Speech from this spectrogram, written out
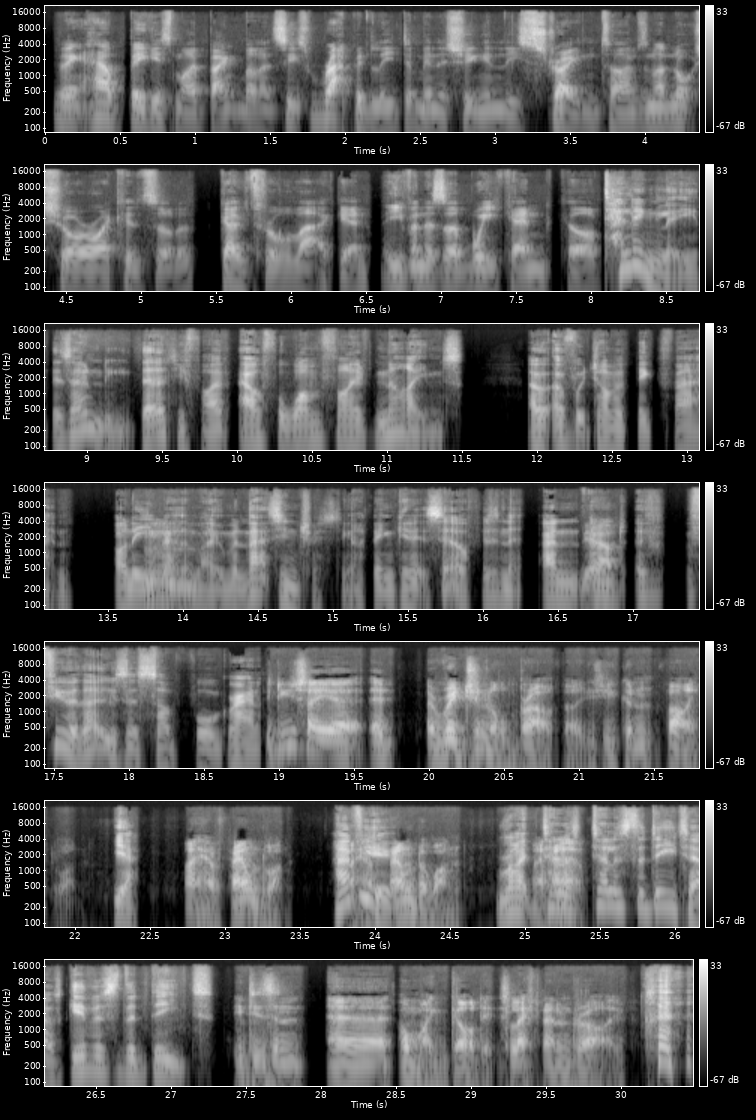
you think, how big is my bank balance? It's rapidly diminishing in these straitened times, and I'm not sure I could sort of go through all that again, even as a weekend car. Tellingly, there's only 35 Alfa 159s, o- of which I'm a big fan on eBay at the Mm. moment. That's interesting, I think, in itself, isn't it? And, Yeah. and a, f- a few of those are sub four grand. Did you say a, a original Bravos? You couldn't find one. Yeah. I have found one. Have I you? Have found a one. right, I tell us, tell us the details. Give us the deet. It is an. Uh, oh my god! It's left-hand drive.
